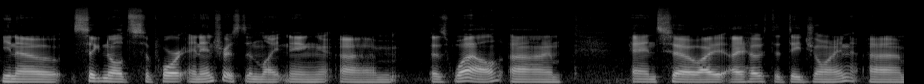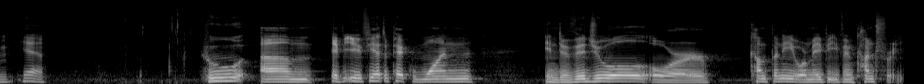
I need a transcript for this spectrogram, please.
you know signaled support and interest in Lightning um, as well. Um, and so I, I hope that they join. Um, yeah. Who, um, if, if you had to pick one individual or company or maybe even country,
